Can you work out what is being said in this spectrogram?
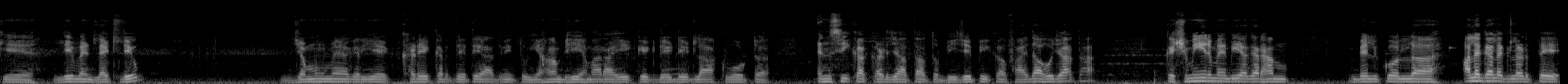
कि live and let live. Jammu में अगर ये खड़े कर देते आदमी तो यहाँ भी हमारा एक एक, डेढ़ डेढ़ लाख वोट एनसी का कट जाता तो बीजेपी का फ़ायदा हो जाता। कश्मीर में भी अगर हम बिल्कुल अलग अलग लड़ते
